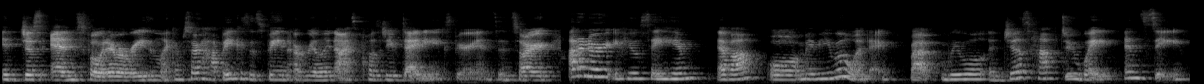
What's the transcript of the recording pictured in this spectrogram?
it just ends for whatever reason, like I'm so happy because it's been a really nice positive dating experience. And so I don't know if you'll see him ever, or maybe you will one day, but we will just have to wait and see.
